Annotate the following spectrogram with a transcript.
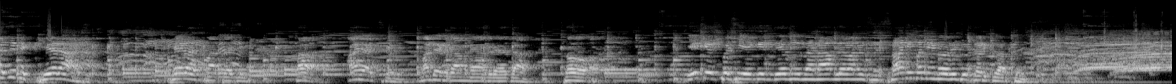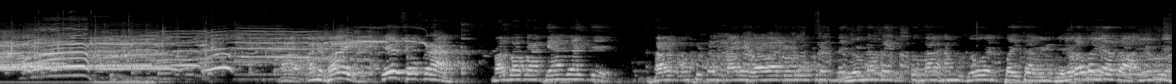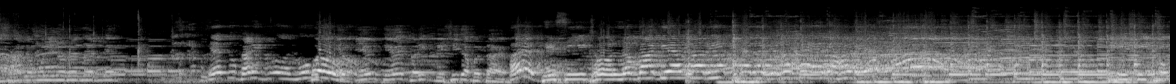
માતાજી ને ખેરાજ. ખેરાજ માતાજી. હા, આયા છે. મંડેર ગામને આગળ હતા. તો એક એક પછી એક એક દેવના નામ લેવાનું છે. સાની મની નો રીતિ ગડકા આપે હા, અને ભાઈ, એ છોકરા, મારા બાપા, ધ્યાન રાખજે. કારણ મારે વાવાઝોડું ઉપરે નથી ન બેન તો મારે સામું જોવે ને પૈસા આવી બરાબર ને હતા એમને એટલે. એ તું ઘડીક મૂકો. એમ કહેવાય ઘડીક બેસી જા બતાવે. અરે દેશી ઢોલ વાગ્યા મારી રમે રહડે દેશી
